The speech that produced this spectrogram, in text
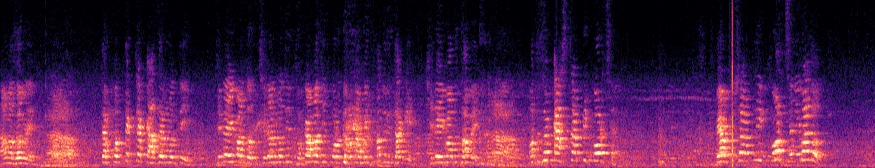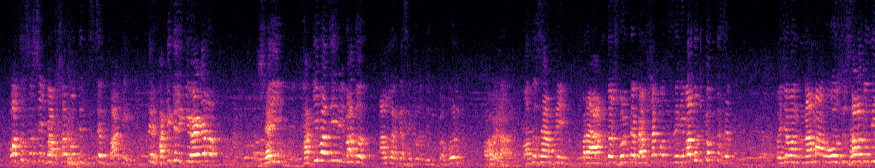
নামাজ হবে? তা প্রত্যেকটা কাজের মধ্যে যেটা ইবাদত সেটার মধ্যে ধোকাবাজি প্রতারণা মিথ্যা যদি থাকে সেটা ইবাদত হবে? অথচ কাজটা আপনি করছেন। ব্যবসা আপনি করছেন ইবাদত। অথচ সেই ব্যবসার মধ্যে দিচ্ছেন ফাঁকি ফাঁকি দিলে কি হয়ে গেল? সেই ফাঁকিবাজির ইবাদত আল্লাহর কাছে কোনোদিন কবুল হবে না। অথচ আপনি প্রায় আট দশ ঘণ্টা ব্যবসা করতেছেন ইবাদত করতেছেন। ওই যেমন নামাজ ওজু ছাড়া যদি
